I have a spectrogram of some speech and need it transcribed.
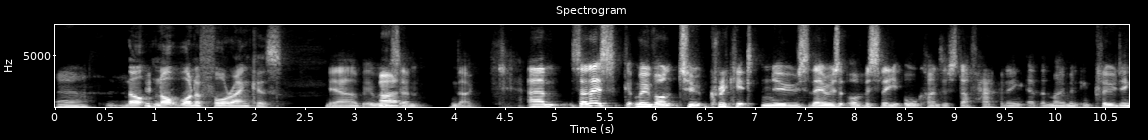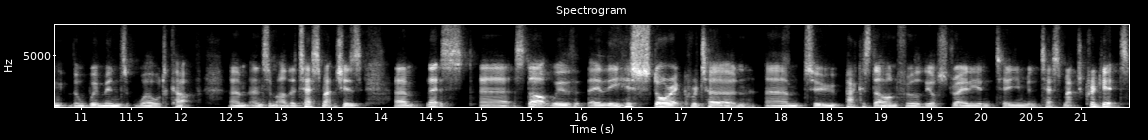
Yeah. not not one of four anchors. Yeah, it was Uh, um, no. Um, so let's move on to cricket news. There is obviously all kinds of stuff happening at the moment, including the Women's World Cup um, and some other Test matches. Um, let's uh, start with uh, the historic return um, to Pakistan for the Australian team in Test match cricket.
